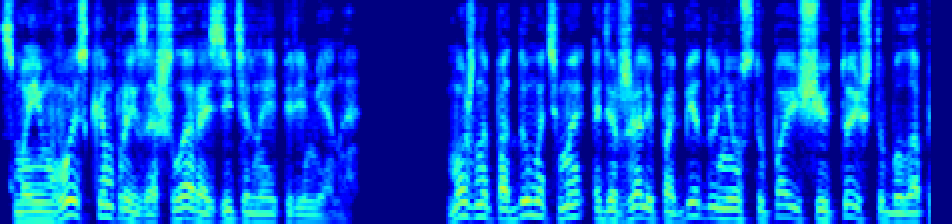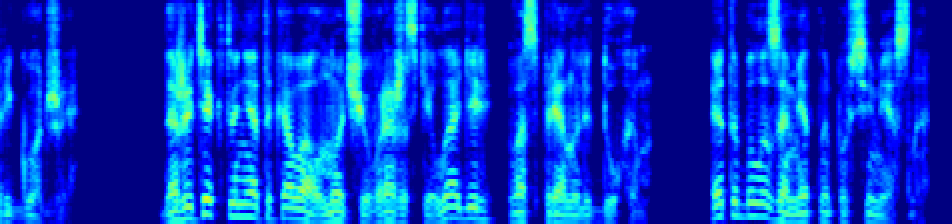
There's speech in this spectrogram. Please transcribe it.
С моим войском произошла разительная перемена. Можно подумать, мы одержали победу, не уступающую той, что была при Годже. Даже те, кто не атаковал ночью вражеский лагерь, воспрянули духом. Это было заметно повсеместно.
